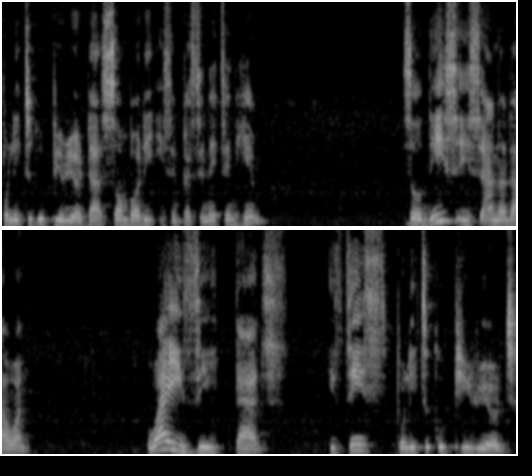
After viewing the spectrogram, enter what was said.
political period that somebody is impersonating him? So this is another one. Why is it that is this political period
